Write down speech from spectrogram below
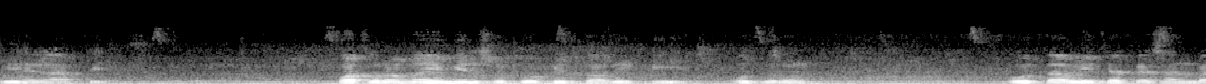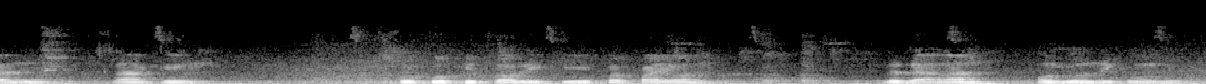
Bihilapi Qatrumai min suku fitoriki uzrun. Utawi tetesan banyu saking suku fitoriki pepayon. Dedalan uzrun iku uzrun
